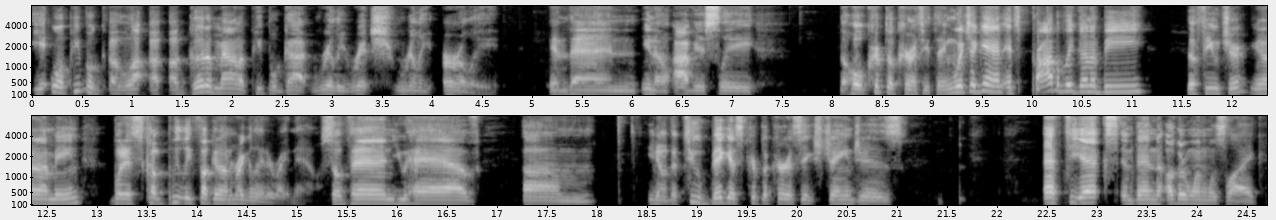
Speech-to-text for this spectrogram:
Yeah, well, people a lot a, a good amount of people got really rich really early. And then, you know, obviously the whole cryptocurrency thing, which again, it's probably gonna be the future, you know what I mean? but it's completely fucking unregulated right now. So then you have, um, you know, the two biggest cryptocurrency exchanges, FTX, and then the other one was like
